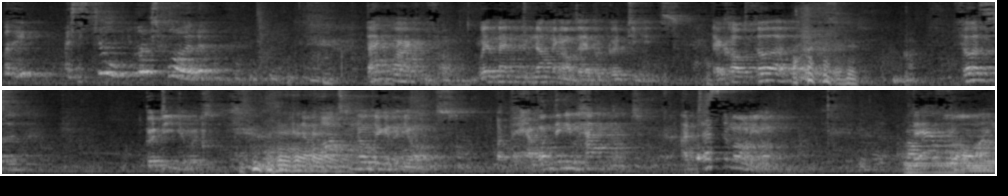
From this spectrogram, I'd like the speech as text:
but I, I still want one. Back where I come from, we have men who do nothing all day but good deeds. They're called Phila... Phyllis... Good deed doers. Have hearts no bigger than yours. But they have one thing you haven't. A testimonial. Therefore, in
